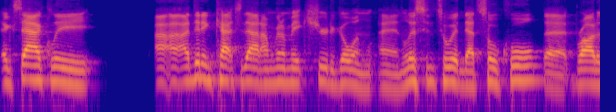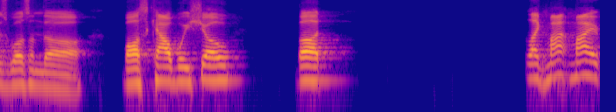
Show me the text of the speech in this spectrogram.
exactly. I, I didn't catch that. I'm going to make sure to go and, and listen to it. That's so cool that Broaddus was on the Boss Cowboy show. But like my, my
